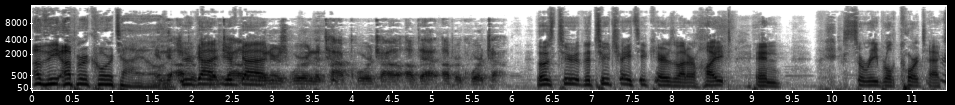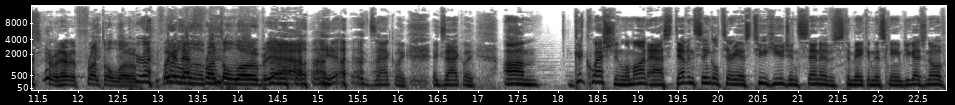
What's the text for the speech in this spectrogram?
of the upper quartile. And the upper You've got- quartile you've got- winners were in the top quartile of that upper quartile. Those two, the two traits he cares about are height and cerebral cortex or whatever, frontal lobe. Right, Look frontal at that lobe. frontal lobe. Yeah. yeah, exactly, exactly. Um, good question. Lamont asked. Devin Singletary has two huge incentives to make in this game. Do you guys know of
